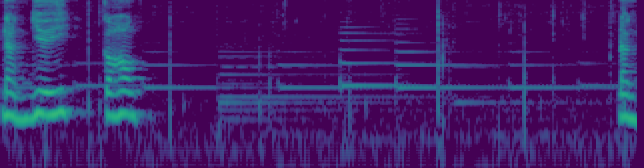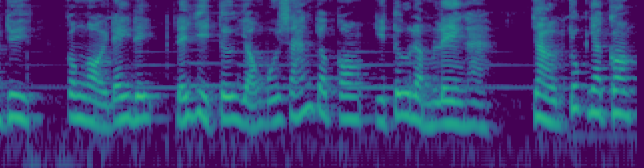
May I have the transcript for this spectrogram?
Đăng Duy con Đăng Duy con ngồi đây đi Để dì Tư dọn buổi sáng cho con. Dì Tư làm liền hà. Chờ chút nha con.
